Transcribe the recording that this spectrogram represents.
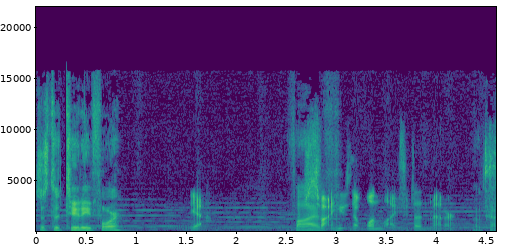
Just a 2d4? Yeah. Which is Five. fine. He's at one life. It doesn't matter. Okay.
